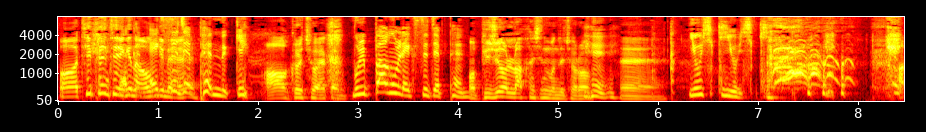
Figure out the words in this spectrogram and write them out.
어, 티팬티 얘기 나온 김에. X JAPAN 느낌. 아, 그렇죠. 약간 물방울 X JAPAN. 어, 비주얼 락 하시는 분들처럼. 예. 예. 요시키, 요시키. 아,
